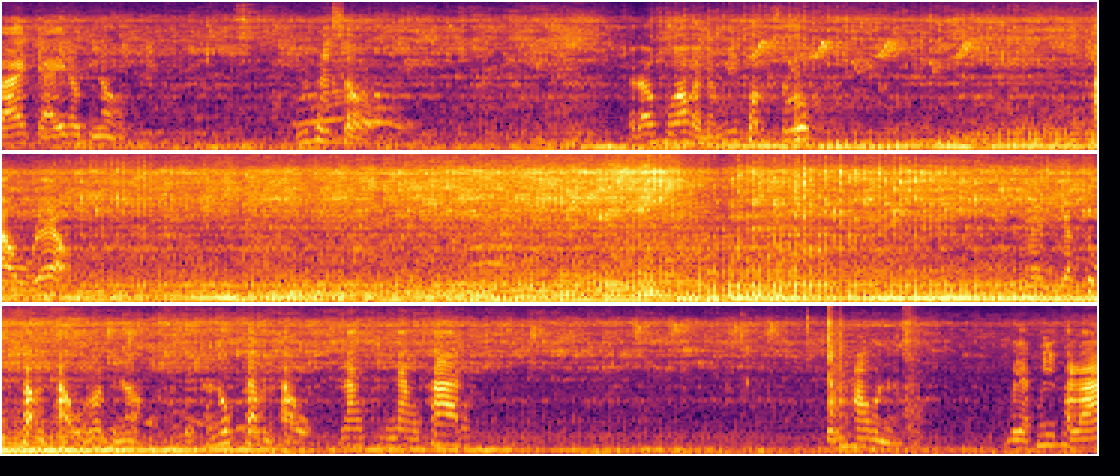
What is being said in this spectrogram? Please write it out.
บายใจเราะพี่น้องไม่เคยสอถ้า เราผัวก็ยังมีความสุขเท่าแล้วมันอยากทุกข์ทำเท่าเนาะพี่น้องอยากสนุกทำเท่านั่งกินนั่งทานเป็นเฮาเนี่ยอยากมีภาระ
